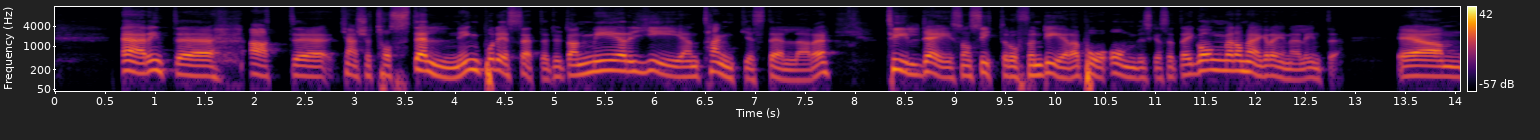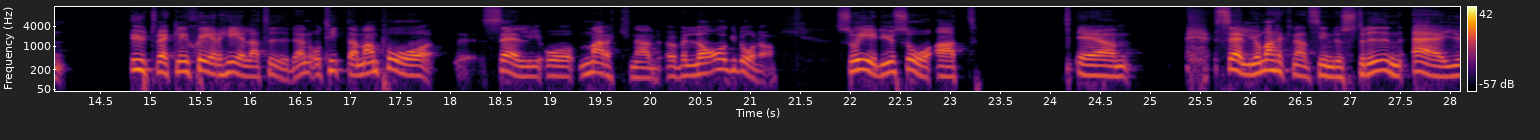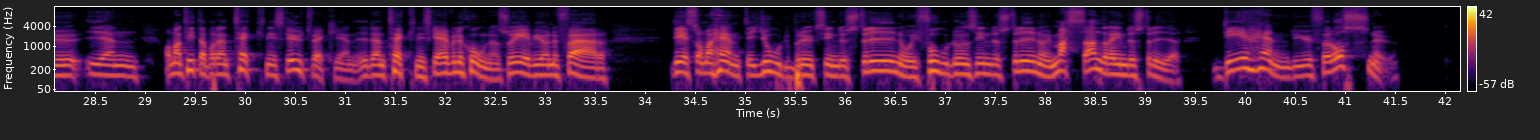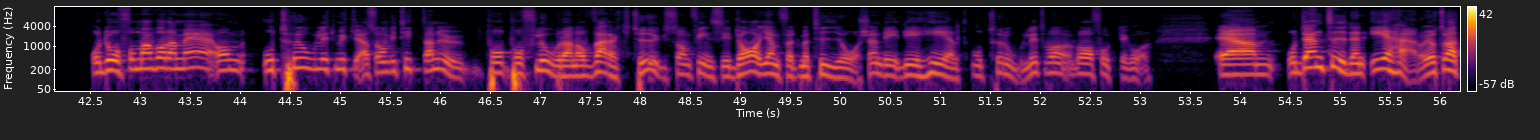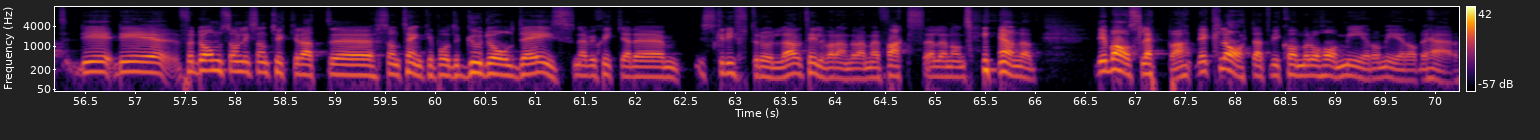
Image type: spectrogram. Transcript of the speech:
är inte att eh, kanske ta ställning på det sättet, utan mer ge en tankeställare till dig som sitter och funderar på om vi ska sätta igång med de här grejerna eller inte. Eh, utveckling sker hela tiden och tittar man på eh, sälj och marknad överlag då, då så är det ju så att eh, sälj och marknadsindustrin är ju i en, om man tittar på den tekniska utvecklingen, i den tekniska evolutionen, så är vi ungefär det som har hänt i jordbruksindustrin och i fordonsindustrin och i massa andra industrier. Det händer ju för oss nu. Och då får man vara med om otroligt mycket. Alltså om vi tittar nu på, på floran av verktyg som finns idag jämfört med tio år sedan. Det, det är helt otroligt vad, vad fort det går. Um, och den tiden är här. Och jag tror att det, det är för de som liksom tycker att, uh, som tänker på the good old days, när vi skickade mm, skriftrullar till varandra med fax eller någonting annat. Det är bara att släppa. Det är klart att vi kommer att ha mer och mer av det här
